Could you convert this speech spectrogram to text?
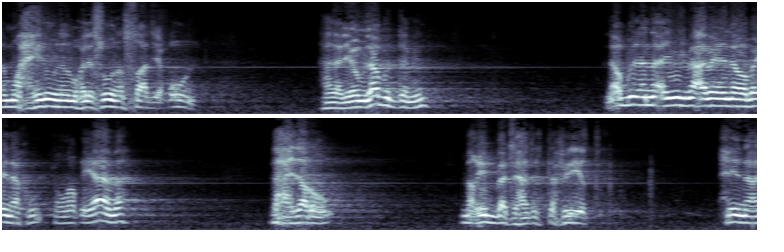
الموحدون المخلصون الصادقون. هذا اليوم لا بد منه. لا بد أن يجمع بيننا وبينكم يوم القيامة. فاحذروا مغبة هذا التفريط حين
